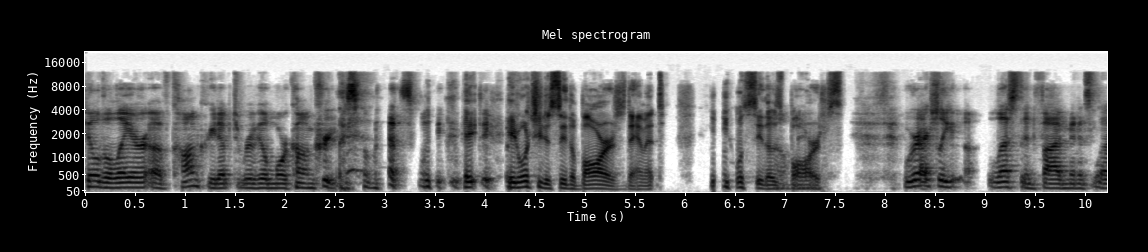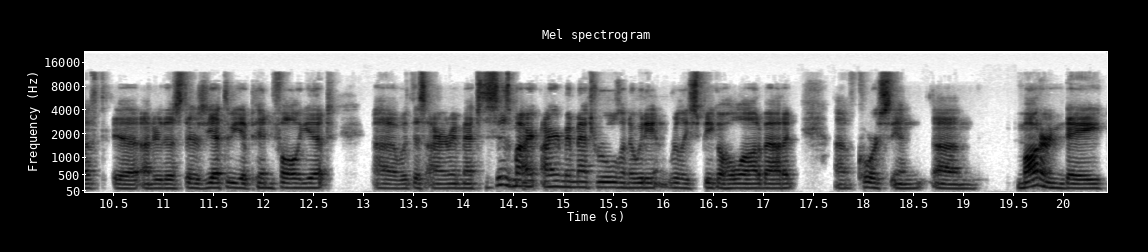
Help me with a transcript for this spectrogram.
peel the layer of concrete up to reveal more concrete. So that's what he would He- do. He'd want you to see the bars, damn it. You to see those Oh, man. bars. We're actually less than five minutes left uh, under this. There's yet to be a pinfall yet uh, with this Iron Man match. This is my Iron Man match rules. I know we didn't really speak a whole lot about it. Uh, of course, in um, modern day,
